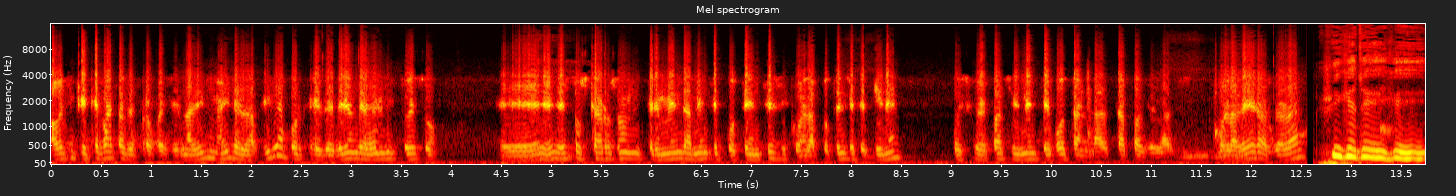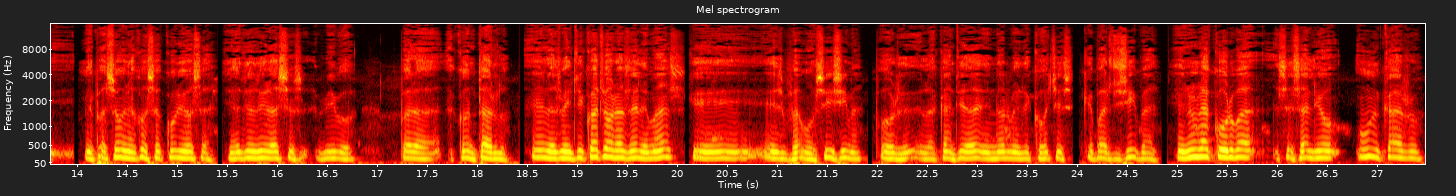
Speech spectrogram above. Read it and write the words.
ahora sí que qué falta de profesionalismo ahí de la fila, porque deberían de haber visto eso. Eh, estos carros son tremendamente potentes y con la potencia que tienen, pues eh, fácilmente botan las tapas de las coladeras, ¿verdad? Fíjate que me pasó una cosa curiosa, y a Dios gracias vivo para contarlo. En las 24 horas de Le Mans, que es famosísima por la cantidad enorme de coches que participan, en una curva se salió un carro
